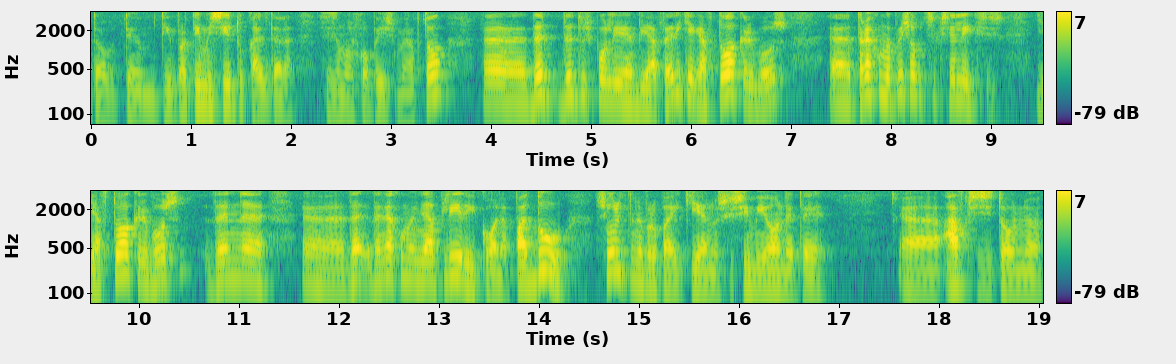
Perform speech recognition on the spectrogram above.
το, την, την, προτίμησή του καλύτερα στις δημοσκοπήσεις με αυτό, δεν, δεν τους πολύ ενδιαφέρει και γι' αυτό ακριβώς τρέχουμε πίσω από τις εξελίξεις. Γι' αυτό ακριβώς δεν, δεν, δεν έχουμε μια πλήρη εικόνα. Παντού σε όλη την Ευρωπαϊκή Ένωση σημειώνεται ε, αύξηση των ε,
